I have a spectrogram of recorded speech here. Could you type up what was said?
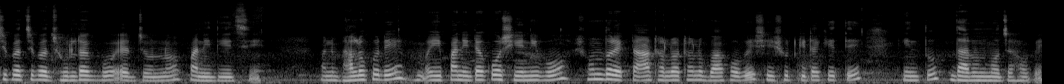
চেপা চেপা ঝোল রাখব, এর জন্য পানি দিয়েছি। মানে ভালো করে এই পানিটা কষিয়ে নিব। সুন্দর একটা আঠালো আঠালো বাপ হবে, সেই শুটকিটা খেতে কিন্তু দারুণ মজা হবে।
